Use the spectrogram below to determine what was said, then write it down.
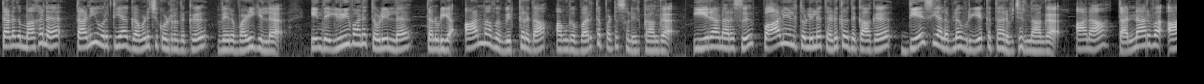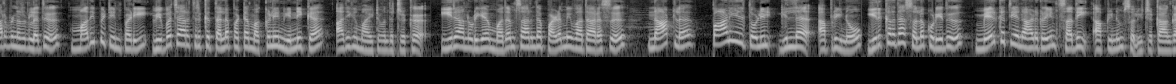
தனது மகனை தனி ஒருத்தியா கவனிச்சு கொள்றதுக்கு வேற வழி இல்லை. இந்த இழிவான தொழில்ல தன்னுடைய ஆன்மாவை விற்கிறதா அவங்க வருத்தப்பட்டு சொல்லியிருக்காங்க ஈரான் அரசு பாலியல் தொழிலை தடுக்கிறதுக்காக தேசிய அளவுல ஒரு இயக்கத்தை அறிவிச்சிருந்தாங்க. ஆனா தன்னார்வ ஆர்வலர்களது மதிப்பீட்டின்படி விபச்சாரத்திற்கு தள்ளப்பட்ட மக்களின் எண்ணிக்கை அதிகமாயிட்டு வந்துட்டு இருக்கு ஈரானுடைய மதம் சார்ந்த பழமைவாத அரசு நாட்டுல பாலியல் தொழில் இல்ல அப்படின்னும் இருக்கிறதா சொல்லக்கூடியது மேற்கத்திய நாடுகளின் சதி அப்படின்னு சொல்லிட்டு இருக்காங்க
